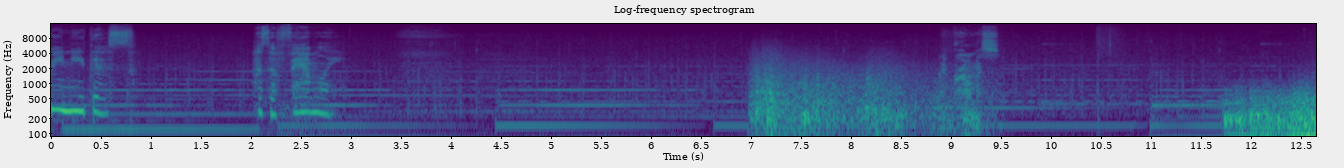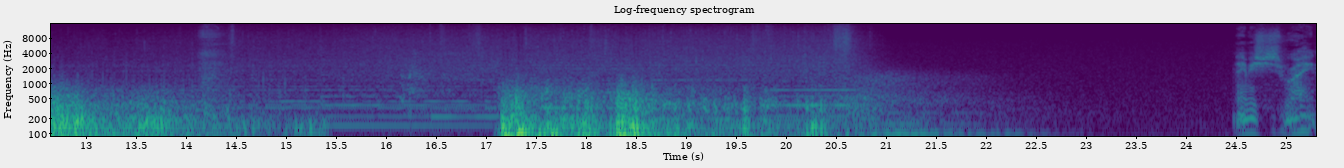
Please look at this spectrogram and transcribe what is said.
We need this as a family. Maybe she's right.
